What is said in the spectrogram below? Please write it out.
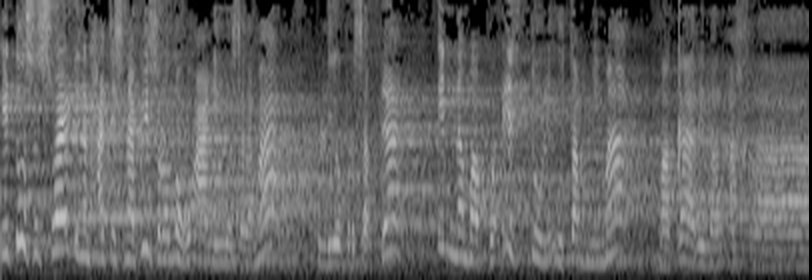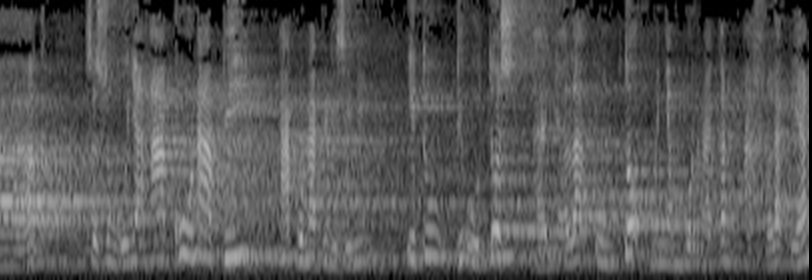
itu sesuai dengan hadis Nabi Shallallahu alaihi wasallam. Beliau bersabda, "Innama bu'itsu li utammima makarimal akhlak." Sesungguhnya aku nabi, aku nabi di sini itu diutus hanyalah untuk menyempurnakan akhlak yang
